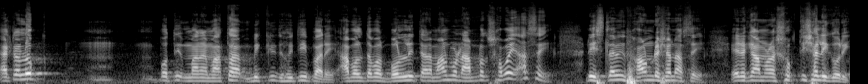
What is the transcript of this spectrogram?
একটা লোক প্রতি মানে মাথা বিকৃত হইতেই পারে। আবল তাবল বললেই তারা মানবো না। আমরা তো সবাই আছে। একটা ইসলামিক ফাউন্ডেশন আছে। এটাকে আমরা শক্তিশালী করি,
